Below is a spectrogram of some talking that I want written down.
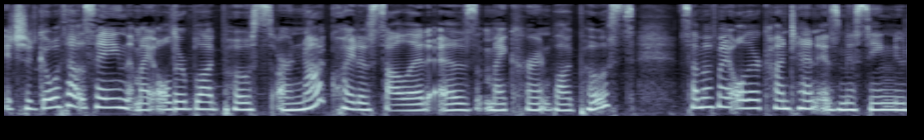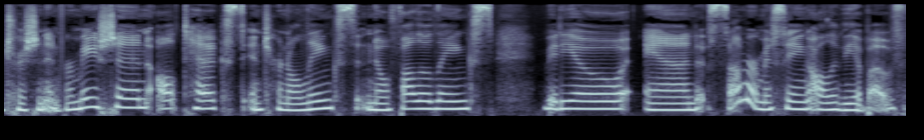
It should go without saying that my older blog posts are not quite as solid as my current blog posts. Some of my older content is missing nutrition information, alt text, internal links, no follow links, video, and some are missing all of the above.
